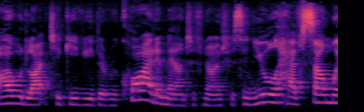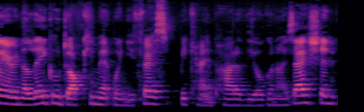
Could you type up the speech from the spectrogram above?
I would like to give you the required amount of notice, and you will have somewhere in a legal document when you first became part of the organisation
